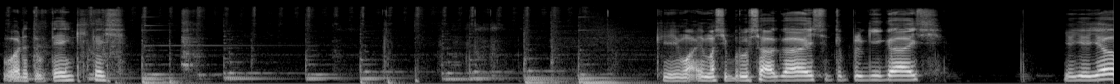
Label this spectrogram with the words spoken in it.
Wah, ada truk guys. Okay, Mail masih berusaha guys untuk pergi guys. Ya ya ya.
